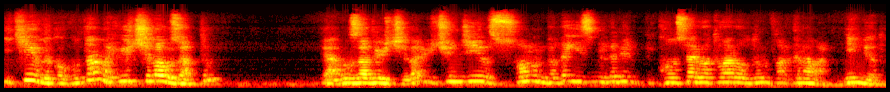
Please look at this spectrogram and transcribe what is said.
2 yıllık okulda ama 3 yıla uzattım. Yani uzadı 3 yıla. 3. yıl sonunda da İzmir'de bir, konservatuvar olduğunu farkına vardım. Bilmiyordum.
